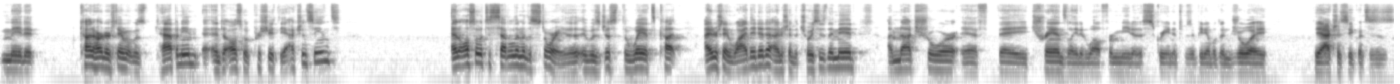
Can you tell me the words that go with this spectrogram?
made it kind of hard to understand what was happening and to also appreciate the action scenes and also to settle into the story. It was just the way it's cut. I understand why they did it. I understand the choices they made. I'm not sure if they translated well for me to the screen in terms of being able to enjoy the action sequences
